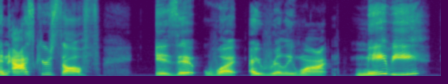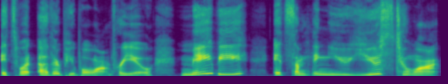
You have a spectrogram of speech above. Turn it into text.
and ask yourself, is it what I really want? Maybe it's what other people want for you. Maybe it's something you used to want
